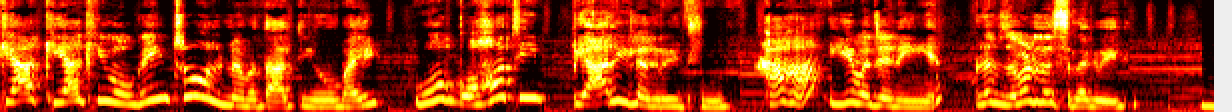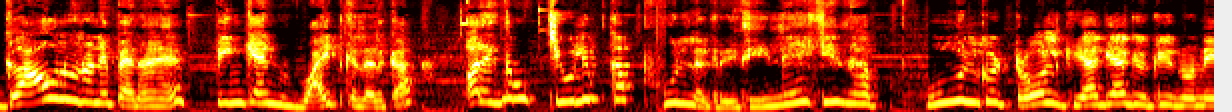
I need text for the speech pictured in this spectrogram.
क्या किया कि वो गई ट्रोल मैं बताती हूँ भाई। वो बहुत ही प्यारी लग रही थी। हाँ हाँ ये वजह नहीं है। मतलब ज़बरदस्त लग रही थी। गाउन उन्होंने पहना है पिंक एंड व्हाइट कलर का, और एकदम ट्यूलिप का फूल लग रही थी। लेकिन अब फूल को ट्रोल किया गया क्योंकि उन्होंने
